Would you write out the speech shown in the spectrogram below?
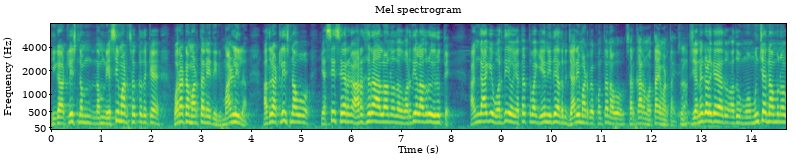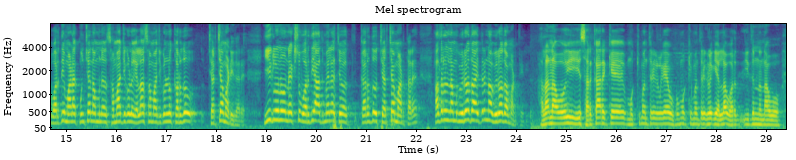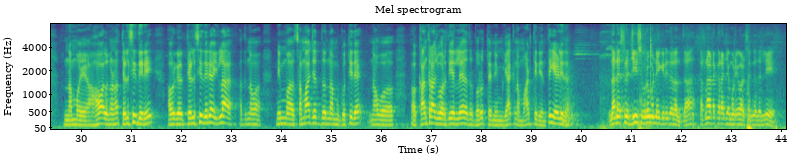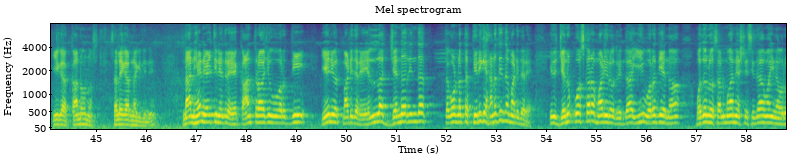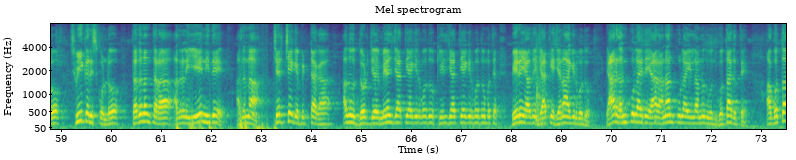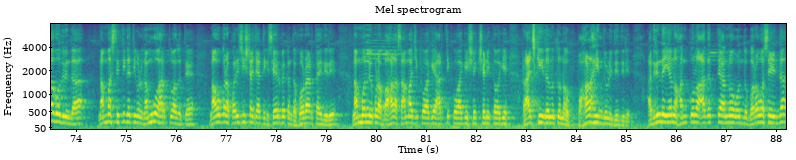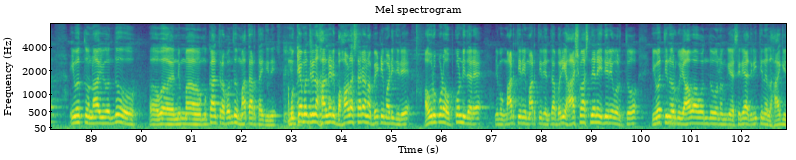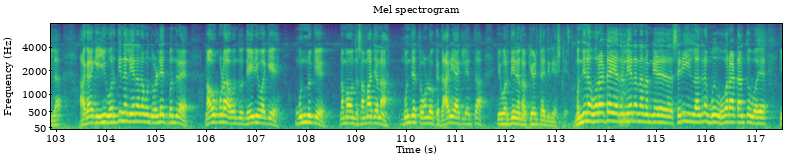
ಈಗ ಅಟ್ಲೀಸ್ಟ್ ನಮ್ಮ ನಮ್ಮನ್ನ ಎಸ್ ಸಿ ಮಾಡಿಸೋಕೋದಕ್ಕೆ ಹೋರಾಟ ಮಾಡ್ತಾನೇ ಇದ್ದೀರಿ ಮಾಡಲಿಲ್ಲ. ಆದರೆ ಅಟ್ಲೀಸ್ಟ್ ನಾವು ಎಸ್ ಸಿ ಸೇರ್ ಅರ್ಹರ ಅಲ್ಲ ಅನ್ನೋದು ಅದು ವರದಿಯಲ್ಲಾದರೂ ಇರುತ್ತೆ. ಹಂಗಾಗಿ ವರದಿ ಯಥತ್ವಾಗಿ ಏನಿದೆ ಅದನ್ನು ಜಾರಿ ಮಾಡಬೇಕು ಅಂತ ನಾವು ಸರ್ಕಾರನ ಒತ್ತಾಯ ಮಾಡ್ತಾ ಇದ್ದೀವಿ. ಜನಗಳಿಗೆ ಅದು ಅದು ಮುಂಚೆ ನಮ್ಮನ್ನು ವರದಿ ಮಾಡೋಕ್ಕೆ ಮುಂಚೆ ನಮ್ಮನ್ನು ಸಮಾಜಗಳು ಎಲ್ಲ ಸಮಾಜಗಳನ್ನೂ ಕರೆದು ಚರ್ಚೆ ಮಾಡಿದ್ದಾರೆ. ಈಗಲೂ ನೆಕ್ಸ್ಟ್ ವರದಿ ಆದಮೇಲೆ ಚ ಕರೆದು ಚರ್ಚೆ ಮಾಡ್ತಾರೆ. ಅದರಲ್ಲಿ ನಮ್ಗೆ ವಿರೋಧ ಆಯ್ತರೆ ನಾವು ವಿರೋಧ ಮಾಡ್ತೀವಿ ಅಲ್ಲ, ನಾವು ಈ ಸರ್ಕಾರಕ್ಕೆ, ಮುಖ್ಯಮಂತ್ರಿಗಳಿಗೆ, ಉಪಮುಖ್ಯಮಂತ್ರಿಗಳಿಗೆ ಎಲ್ಲ ವರ್, ಇದನ್ನು ನಾವು ನಮ್ಮ ಅಹವಾಲುಗಳನ್ನ ತಿಳಿಸಿದ್ದೀರಿ. ಅವ್ರಿಗೆ ತಿಳಿಸಿದ್ದೀರಿ? ಇಲ್ಲ ಅದನ್ನು ನಿಮ್ಮ ಸಮಾಜದ್ದು ನಮ್ಗೆ ಗೊತ್ತಿದೆ. ನಾವು ಕಾಂತರಾಜ್ ವರದಿಯಲ್ಲೇ ಅದ್ರ ಬರುತ್ತೆ. ನಿಮ್ಗೆ ಯಾಕೆ ನಾವು ಮಾಡ್ತೀರಿ ಅಂತ ಹೇಳಿದ್ದಾರೆ ನನ್ನ ಹೆಸರು ಜಿ. ಸುಬ್ರಹ್ಮಣ್ಯ ಗಿರಿಧರ್ ಅಂತ. ಕರ್ನಾಟಕ ರಾಜ್ಯ ಮಡಿವಾಳ ಸಂಘದಲ್ಲಿ ಈಗ ಕಾನೂನು ಸಲಹೆಗಾರನಾಗಿದ್ದೀನಿ. ನಾನು ಏನು ಹೇಳ್ತೀನಿ ಅಂದರೆ, ಕಾಂತರಾಜು ವರದಿ ಏನು ಇವತ್ತು ಮಾಡಿದ್ದಾರೆ, ಎಲ್ಲ ಜನರಿಂದ ತಗೊಂಡಂಥ ತೆರಿಗೆ ಹಣದಿಂದ ಮಾಡಿದ್ದಾರೆ. ಇದು ಜನಕ್ಕೋಸ್ಕರ ಮಾಡಿರೋದ್ರಿಂದ ಈ ವರದಿಯನ್ನು ಮೊದಲು ಸನ್ಮಾನ್ಯ ಶ್ರೀ ಸಿದ್ದರಾಮಯ್ಯನವರು ಸ್ವೀಕರಿಸಿಕೊಂಡು ತದನಂತರ ಅದರಲ್ಲಿ ಏನಿದೆ ಅದನ್ನು ಚರ್ಚೆಗೆ ಬಿಟ್ಟಾಗ ಅದು ದೊಡ್ಡ ಜ ಮೇಲ್ಜಾತಿ ಆಗಿರ್ಬೋದು ಕೀಳ್ಜಾತಿ ಆಗಿರ್ಬೋದು, ಮತ್ತು ಬೇರೆ ಯಾವುದೇ ಜಾತಿಯ ಜನ ಆಗಿರ್ಬೋದು, ಯಾರಿಗೆ ಅನುಕೂಲ ಇದೆ, ಯಾರು ಅನಾನುಕೂಲ ಇಲ್ಲ ಅನ್ನೋದು ಒಂದು ಗೊತ್ತಾಗುತ್ತೆ. ಆ ಗೊತ್ತಾಗೋದ್ರಿಂದ ನಮ್ಮ ಸ್ಥಿತಿಗತಿಗಳು ನಮಗೂ ಅರ್ಥವಾಗುತ್ತೆ. ನಾವು ಕೂಡ ಪರಿಶಿಷ್ಟ ಜಾತಿಗೆ ಸೇರಬೇಕಂತ ಹೋರಾಡ್ತಾ ಇದ್ದೀರಿ. ನಮ್ಮಲ್ಲೂ ಕೂಡ ಬಹಳ ಸಾಮಾಜಿಕವಾಗಿ, ಆರ್ಥಿಕವಾಗಿ, ಶೈಕ್ಷಣಿಕವಾಗಿ, ರಾಜಕೀಯದಲ್ಲಂತೂ ನಾವು ಬಹಳ ಹಿಂದುಳಿದಿದ್ದೀರಿ. ಅದರಿಂದ ಏನು ಅನುಕೂಲ ಆಗುತ್ತೆ ಅನ್ನೋ ಒಂದು ಭರವಸೆಯಿಂದ ಇವತ್ತು ನಾವು ಒಂದು ನಿಮ್ಮ ಮುಖಾಂತರ ಬಂದು ಮಾತಾಡ್ತಾ ಇದ್ದೀನಿ. ಮುಖ್ಯಮಂತ್ರಿನ ಆಲ್ರೆಡಿ ಬಹಳ ಸಾರ ನಾವು ಭೇಟಿ ಮಾಡಿದ್ದೀರಿ. ಅವರು ಕೂಡ ಒಪ್ಕೊಂಡಿದ್ದಾರೆ. ನಿಮಗೆ ಮಾಡ್ತೀರಿ ಮಾಡ್ತೀರಿ ಅಂತ ಬರೀ ಆಶ್ವಾಸನೆಯಲ್ಲೇ ಇದ್ದೀರಿ ಹೊರತು ಇವತ್ತಿನವರೆಗೂ ಯಾವ ಒಂದು ನಮಗೆ ಸರಿಯಾದ ರೀತಿಯಲ್ಲಿ ಆಗಿಲ್ಲ. ಹಾಗಾಗಿ ಈ ವರದಿನಲ್ಲಿ ಏನಾರ ಒಂದು ಒಳ್ಳೇದು ಬಂದರೆ ನಾವು ಕೂಡ ಒಂದು ಧೈರ್ಯವಾಗಿ ಮುನ್ನುಗ್ಗಿ ನಮ್ಮ ಒಂದು ಸಮಾಜನ ಮುಂದೆ ತೊಗೊಂಡೋಗೋಕ್ಕೆ ದಾರಿ ಆಗಲಿ ಅಂತ ಈ ವರದಿನ ನಾವು ಕೇಳ್ತಾ ಇದ್ದೀರಿ ಅಷ್ಟೇ. ಮುಂದಿನ ಹೋರಾಟ ಅದರಲ್ಲಿ ಏನಾರ ನಮಗೆ ಸರಿ ಇಲ್ಲ ಅಂದರೆ ಹೋರಾಟ ಅಂತೂ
